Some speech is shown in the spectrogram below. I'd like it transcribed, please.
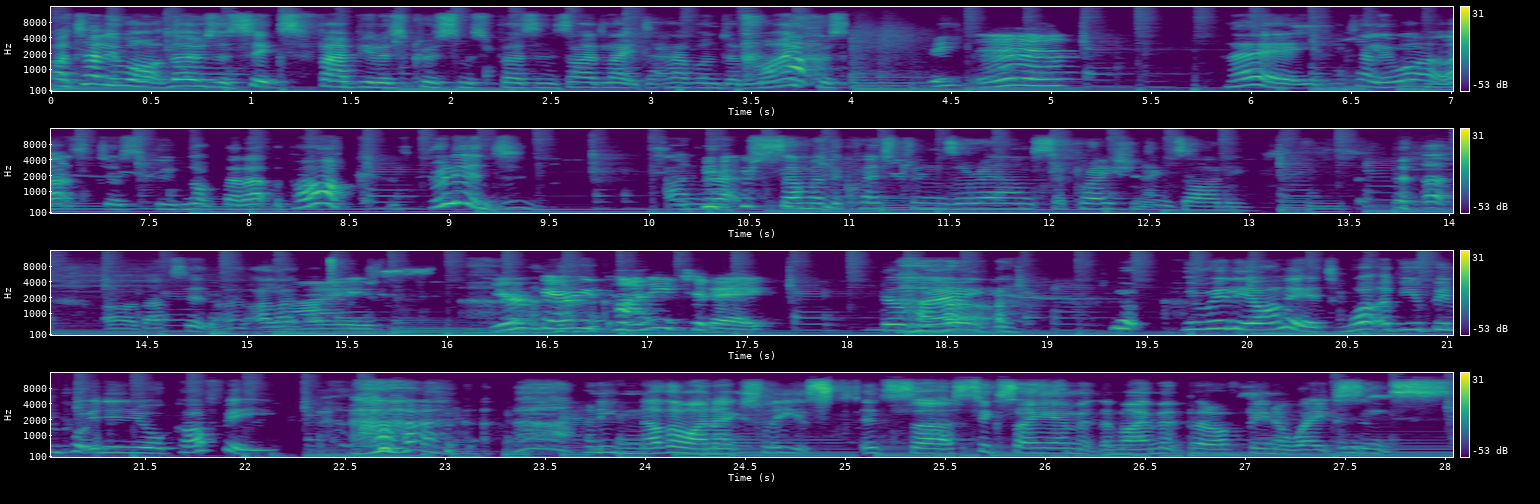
I'll tell you what, those are six fabulous Christmas presents I'd like to have under my Christmas tree. Mm. Hey, I'll tell you what, that's just, we've knocked that out of the park. It's brilliant unwrapped some of the questions around separation anxiety. oh, that's it. I, I like nice. That. You're very punny today. You're very good. You're, you're, really on it. What have you been putting in your coffee? I need another one actually. It's it's uh, 6 a.m. at the moment, but I've been awake since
